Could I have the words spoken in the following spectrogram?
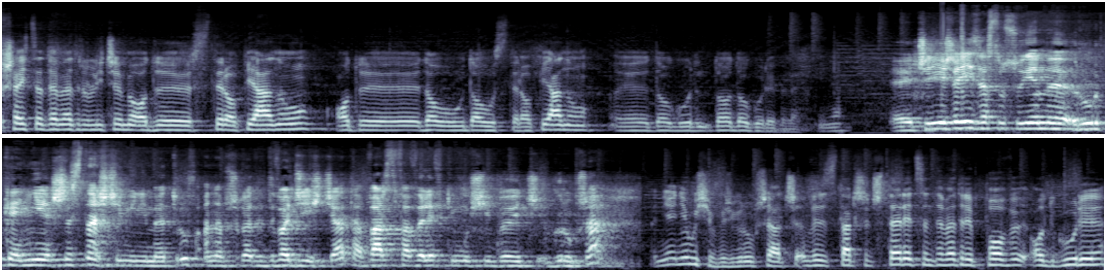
6 cm liczymy od y, styropianu, od y, dołu, dołu styropianu do, gór, do, do góry wylewki. Nie? E, Czyli jeżeli zastosujemy rurkę nie 16 mm, a na przykład 20, ta warstwa wylewki musi być grubsza? Nie, nie musi być grubsza, wystarczy 4 cm od góry,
